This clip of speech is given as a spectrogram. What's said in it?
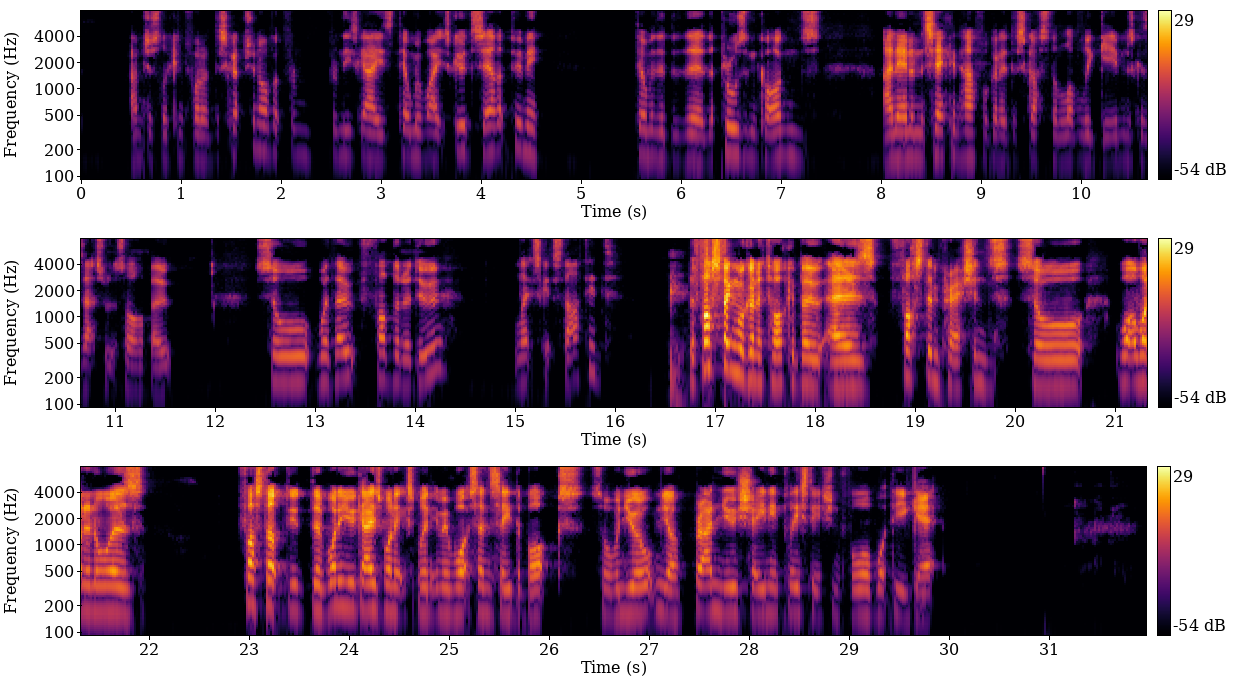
I'm just looking for a description of it from, from these guys. Tell me why it's good, sell it to me. Tell me the, the, the pros and cons. And then in the second half, we're going to discuss the lovely games because that's what it's all about. So, without further ado, let's get started. The first thing we're going to talk about is first impressions. So, what I want to know is first up, did, did one of you guys want to explain to me what's inside the box? So, when you open your brand new shiny PlayStation 4, what do you get?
